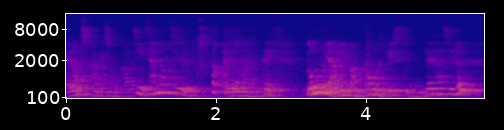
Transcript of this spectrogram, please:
사형식 가기 전까지 삼형식을 후딱 달려봤는데 너무 양이 많다고 느낄 수도 있는데 사실은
